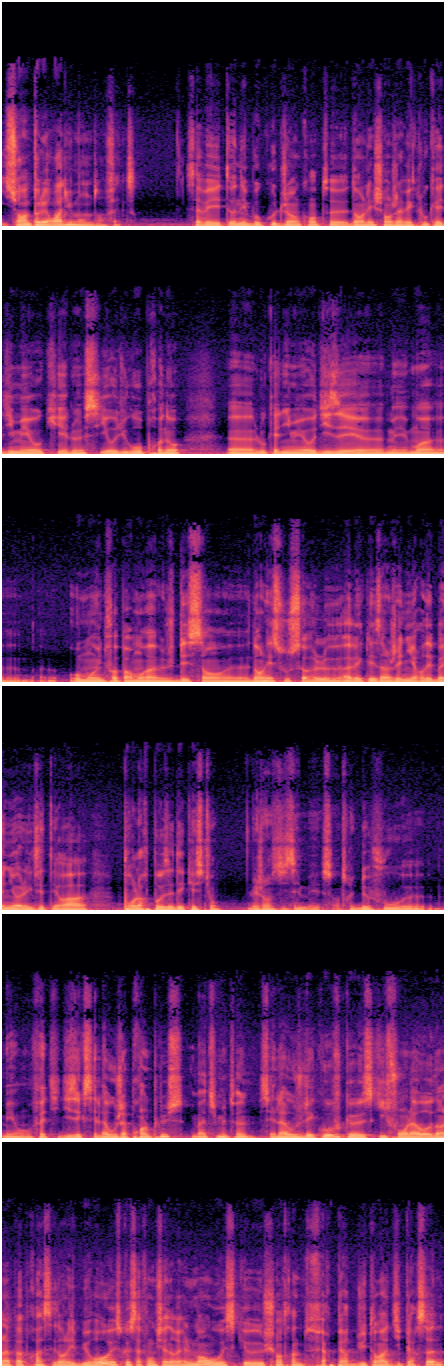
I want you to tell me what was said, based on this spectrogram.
ils sont un peu les rois du monde en fait. Ça avait étonné beaucoup de gens quand, dans l'échange avec Luca Di Meo, qui est le CEO du groupe Renault, Luca Di Meo disait Mais moi, au moins une fois par mois, je descends dans les sous-sols avec les ingénieurs des bagnoles, etc., pour leur poser des questions. Les gens se disaient Mais c'est un truc de fou. euh, mais en fait, il disait que c'est là où j'apprends le plus. Bah, tu m'étonnes. C'est là où je découvre que ce qu'ils font là-haut dans la paperasse et dans les bureaux, est-ce que ça fonctionne réellement ou est-ce que je suis en train de faire perdre du temps à 10 personnes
